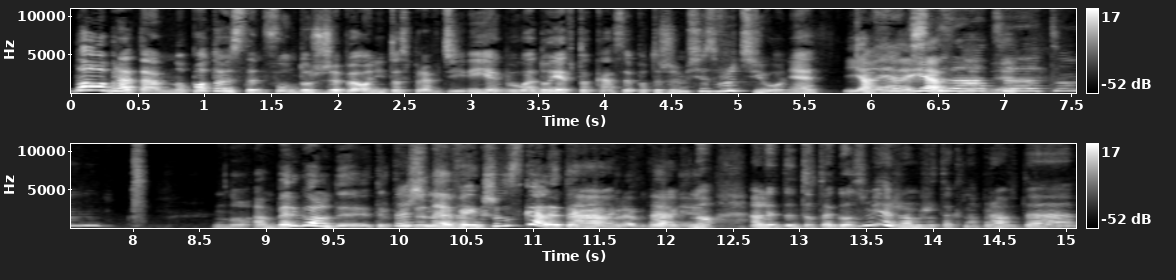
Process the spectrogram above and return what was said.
dobra tam, no po to jest ten fundusz, żeby oni to sprawdzili, jakby ładuję w to kasę po to, żeby mi się zwróciło, nie? Jasne, a jak jasne, stracę, nie? to No, Amber Goldy, tylko Też że na tak. większą skalę tak, tak, naprawdę, tak, nie? no, ale do tego zmierzam, że tak naprawdę e,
